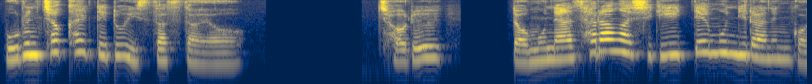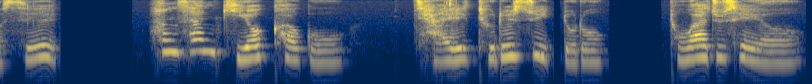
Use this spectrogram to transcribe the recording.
모른 척 할 때도 있었어요. 저를 너무나 사랑하시기 때문이라는 것을 항상 기억하고 잘 들을 수 있도록 도와주세요.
